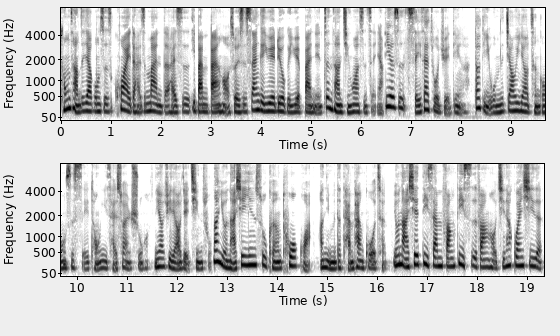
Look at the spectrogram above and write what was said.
通常这家公司是快的还是慢的，还是一般般哈？所以是三个月、六个月、半年，正常情况是怎样？第二是谁在做决定啊？到底我们的交易要成功，是谁同意才算数？你要去了解清楚。那有哪些因素可能拖垮啊你们的谈判过程？有哪些第三方、第四方哈，其他关系人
